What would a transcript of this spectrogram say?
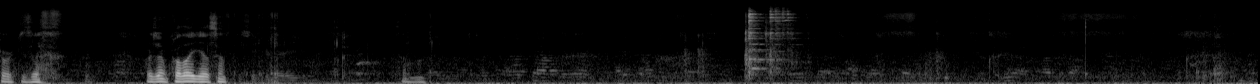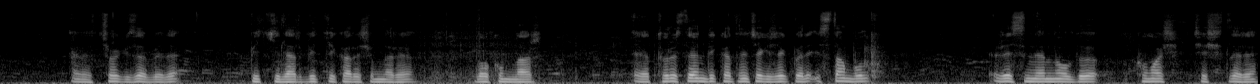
Çok güzel. Hocam kolay gelsin. Teşekkürler. Tamam. Evet çok güzel böyle bitkiler, bitki karışımları, lokumlar. E, turistlerin dikkatini çekecek böyle İstanbul resimlerinin olduğu kumaş çeşitleri,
